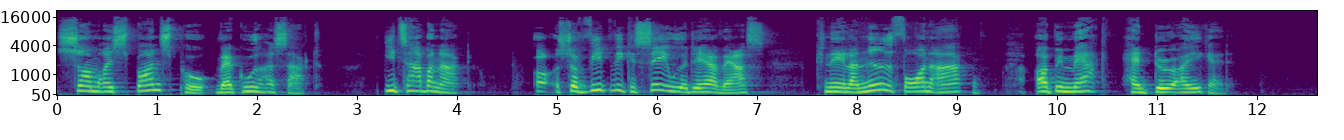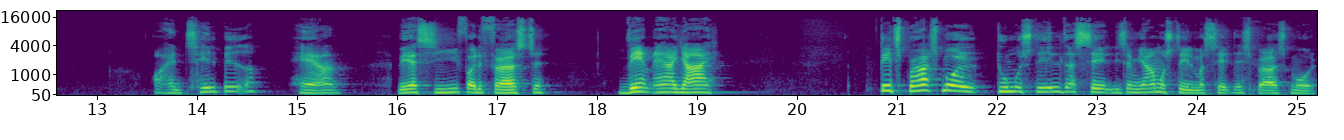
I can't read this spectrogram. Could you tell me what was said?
som respons på, hvad Gud har sagt i tabernak. Og så vidt vi kan se ud af det her vers, knæler ned foran arken og bemærk, han dør ikke af det. Og han tilbeder Herren ved at sige for det første, hvem er jeg? Det er et spørgsmål, du må stille dig selv, ligesom jeg må stille mig selv det spørgsmål.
